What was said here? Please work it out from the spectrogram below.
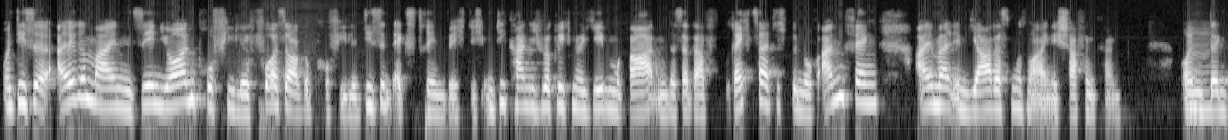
Und diese allgemeinen Seniorenprofile, Vorsorgeprofile, die sind extrem wichtig. Und die kann ich wirklich nur jedem raten, dass er da rechtzeitig genug anfängt. Einmal im Jahr, das muss man eigentlich schaffen können. Und mhm. dann,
